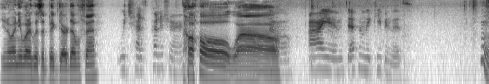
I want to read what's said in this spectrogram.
you know anybody who's a big Daredevil fan? which has Punisher. Oh wow! So I am definitely keeping this. Hmm.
